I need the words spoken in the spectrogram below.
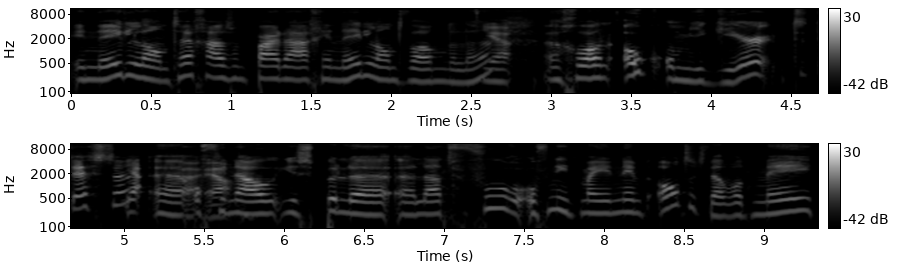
in Nederland. Hè. Ga eens een paar dagen in Nederland wandelen. Ja. Eh, gewoon ook om je gear te testen. Ja, Eh, of ja. je nou je spullen laat vervoeren of niet. Maar je neemt altijd wel wat mee.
